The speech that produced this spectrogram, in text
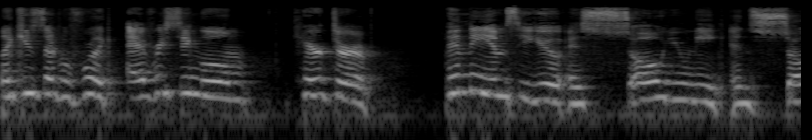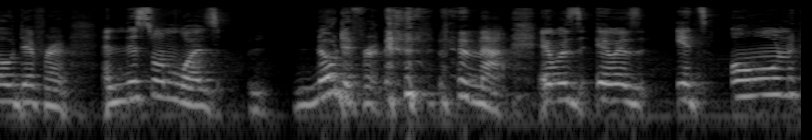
like you said before, like every single character in the MCU is so unique and so different. And this one was no different than that. It was it was its own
